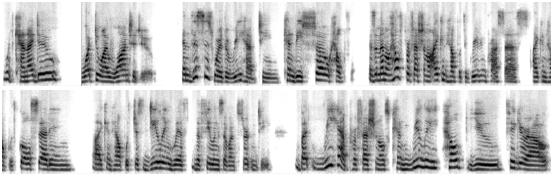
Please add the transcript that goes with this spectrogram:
What can I do? What do I want to do? And this is where the rehab team can be so helpful. As a mental health professional, I can help with the grieving process. I can help with goal setting. I can help with just dealing with the feelings of uncertainty. But rehab professionals can really help you figure out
